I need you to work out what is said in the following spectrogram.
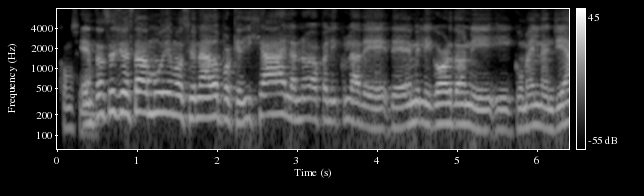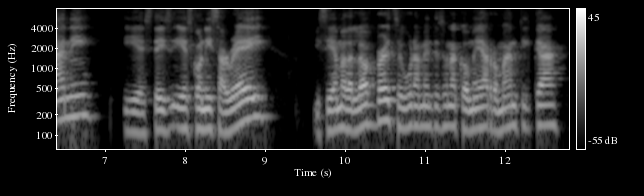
¿Cómo se llama? Entonces yo estaba muy emocionado porque dije, ay, la nueva película de, Emily Gordon y, y Kumail Nanjiani y, este, y es con Issa Rae y se llama The Lovebird. Seguramente es una comedia romántica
